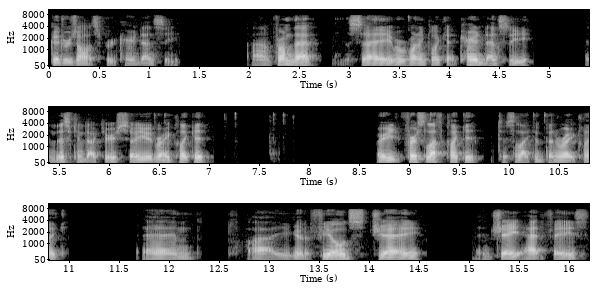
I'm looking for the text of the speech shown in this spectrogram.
good results for current density. Um, from that, say we're wanting to look at current density in this conductor, so you'd right click it or you first left click it to select it, then right click, and uh, you go to Fields, J, and J at phase.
